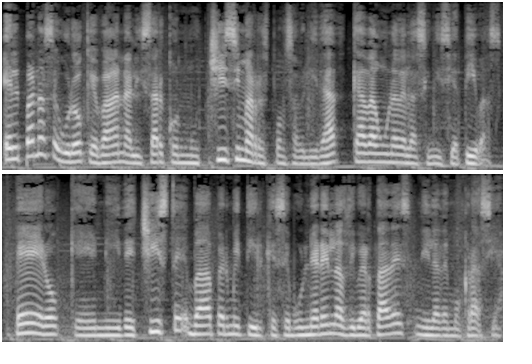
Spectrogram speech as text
El PAN aseguró que va a analizar con muchísima responsabilidad cada una de las iniciativas, pero que ni de chiste va a permitir que se vulneren las libertades ni la democracia.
